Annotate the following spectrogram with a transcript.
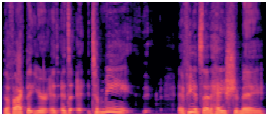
The fact that you're, it, it's it, to me, if he had said, "Hey, Shimei,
